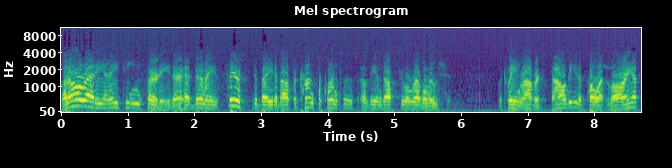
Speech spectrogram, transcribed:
but already in 1830 there had been a fierce debate about the consequences of the Industrial Revolution between Robert Southey, the poet laureate,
